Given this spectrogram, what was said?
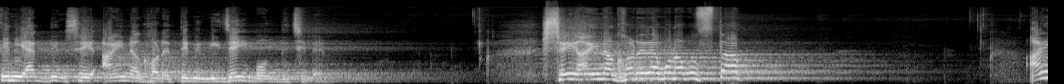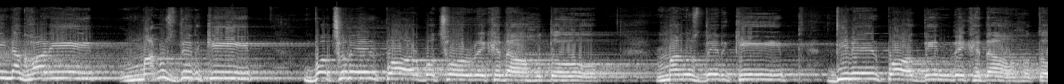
তিনি একদিন সেই আয়না ঘরে তিনি নিজেই বন্দী ছিলেন। সেই আয়না ঘরের এমন অবস্থা আয়না ঘরে মানুষদেরকে বছরের পর বছর রেখে দেওয়া হতো। মানুষদেরকে দিনের পর দিন রেখে দেওয়া হতো।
